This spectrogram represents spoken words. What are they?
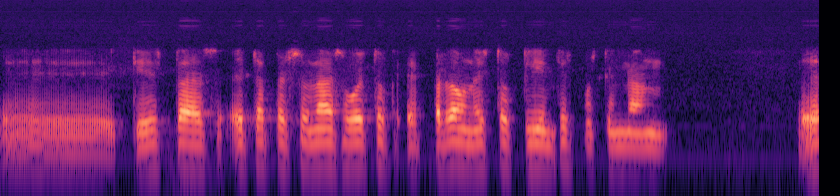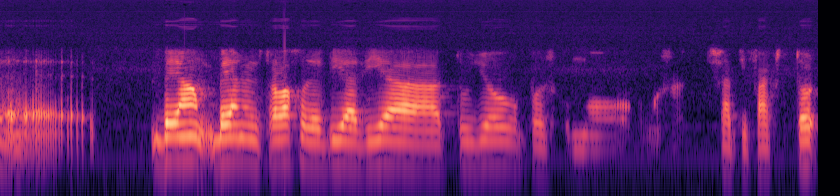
eh, que estas estas personas o estos eh, perdón estos clientes pues tengan vean vean el trabajo de día a día tuyo pues como, como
